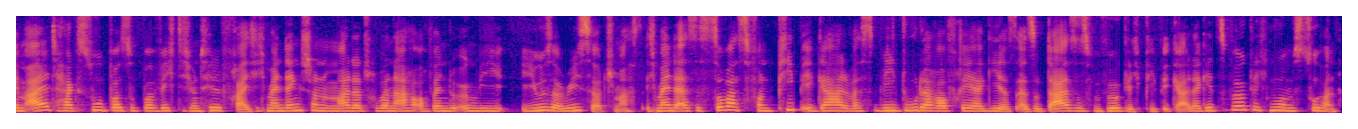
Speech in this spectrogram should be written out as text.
im Alltag super, super wichtig und hilfreich. Ich meine, denk schon mal darüber nach, auch wenn du irgendwie User Research machst. Ich meine, da ist es sowas von piep egal, was, wie du darauf reagierst. Also da ist es wirklich piep egal. Da geht es wirklich nur ums Zuhören.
